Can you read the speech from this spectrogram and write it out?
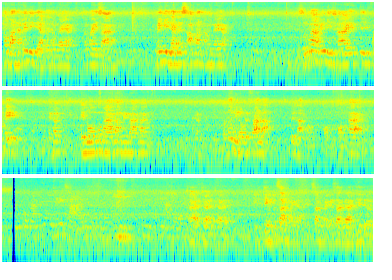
ถ้าวันนั้นไม่มีแดดเราทำไงอะทางภาคอีสานไม่มีแดดเลยสามวันทำไงอะส่วนมาไม่มีใช้ไม่มีไฟนะครับไอ้ลมก็มาบ้างไม่มาบ้างนะครับเราต้องมีโรงไฟฟ้าหลักเป็นหลักของของของภาค ตรงนั้นก็คือไม่ได้ใช้ที่ที่น้ำมอง ใช่ใช่ใช่จริงๆมันสร้างใหม่ได้สร้างใหม่ก็สร้างได้ที่เดิม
